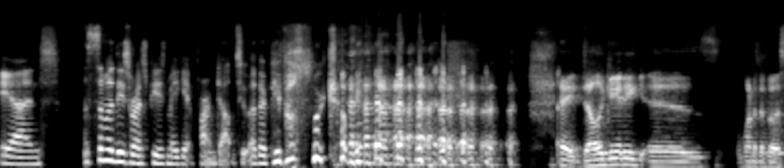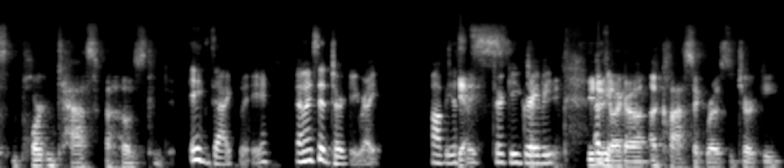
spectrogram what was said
And some of these recipes may get farmed out to other people who are coming. hey, delegating is one of the most important tasks a host can do. exactly. And I said turkey, right? Obviously, turkey gravy. turkey. You're doing Okay. like a, a classic roasted turkey.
